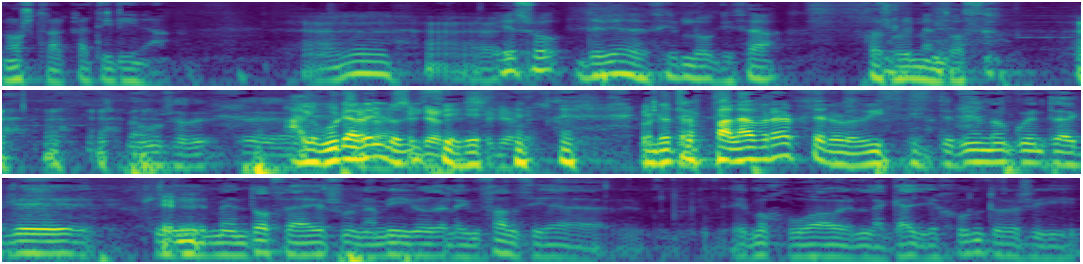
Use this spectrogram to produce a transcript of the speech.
nostra, Catilina. Ah, Eso debía decirlo quizá José Luis Mendoza. Vamos a ver. eh, Alguna vez lo señores, dice. señores. en otras palabras, pero lo dice. Teniendo en cuenta que, que Mendoza es un amigo de la infancia, hemos jugado en la calle juntos y,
